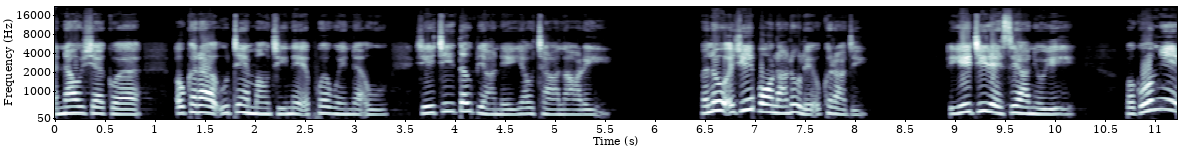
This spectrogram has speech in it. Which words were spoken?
အနောက်ရက်ကွက်ဥက္ကရာဦးတင်မောင်ကြီးနဲ့အဖွဲ့ဝင်နှစ်ဦးရေကြီးတုတ်ပြာနဲ့ရောက်ချလာတယ် ဘလို့အရေးပေါ်လာလို့လေဥက္ကရာကြီးအရေးကြီးတယ်ဆရာညိုကြီးဘကိုးမြေ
